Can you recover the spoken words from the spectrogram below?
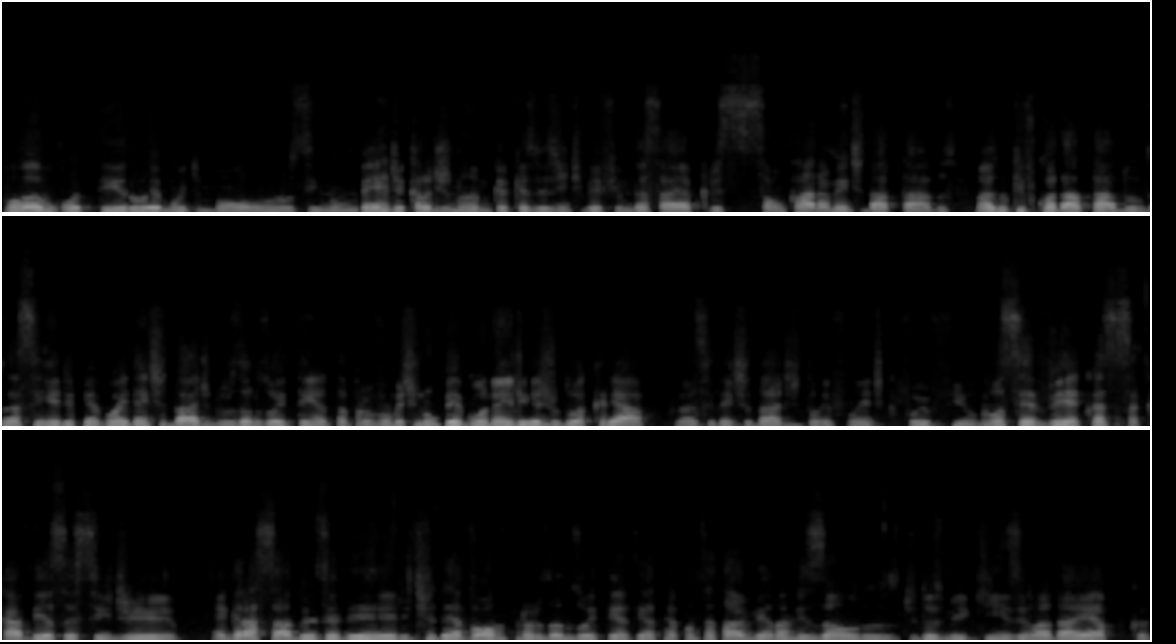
pô, o roteiro é muito bom, assim, não perde aquela dinâmica que às vezes a gente vê filme dessa época, eles são claramente datados, mas o que ficou datado, assim, ele pegou a identidade dos anos 80, provavelmente não pegou, né? Ele ajudou a criar essa identidade tão influente que foi o filme. Você vê com essa cabeça assim de é engraçado isso, ele, ele te devolve para os anos 80. E até quando você tá vendo a visão dos, de 2015 lá da época,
